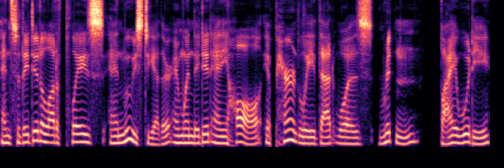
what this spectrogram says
And so they did a lot of plays and movies together. And when they did Annie Hall, apparently that was written by Woody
